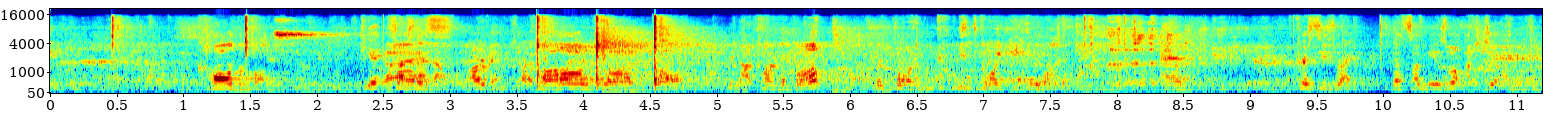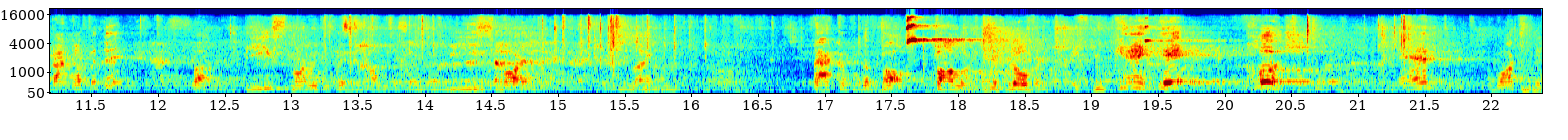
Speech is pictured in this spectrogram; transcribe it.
Here's. Call the ball. Get Guys, out. Marvin, Call the ball. We're not calling the ball. We're going. It's going haywire. And Christy's right. That's on me as well. I should. I need to back up with it. But be smart with the play competition. Be smart. Like back up with the ball. Follow it. Tip it over. If you can't hit, push. And watch the.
